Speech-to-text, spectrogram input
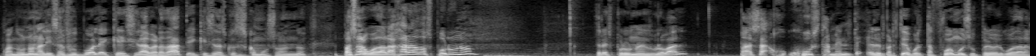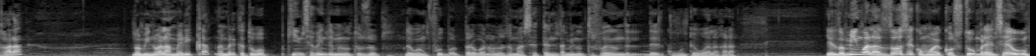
cuando uno analiza el fútbol hay que decir la verdad y hay que decir las cosas como son, ¿no? Pasa al Guadalajara 2 por 1, 3 por 1 en el global. Pasa justamente, en el partido de vuelta fue muy superior el Guadalajara. Dominó al América. América tuvo 15 20 minutos de, buen fútbol, pero bueno, los demás 70 minutos fueron del, del, conjunto de Guadalajara. Y el domingo a las 12, como de costumbre en CU,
